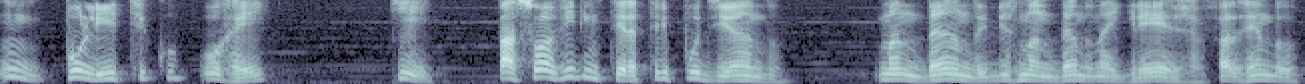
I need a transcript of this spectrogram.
um político, o rei, que passou a vida inteira tripudiando, mandando e desmandando na igreja, fazendo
